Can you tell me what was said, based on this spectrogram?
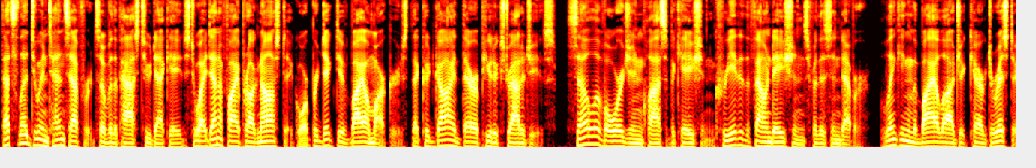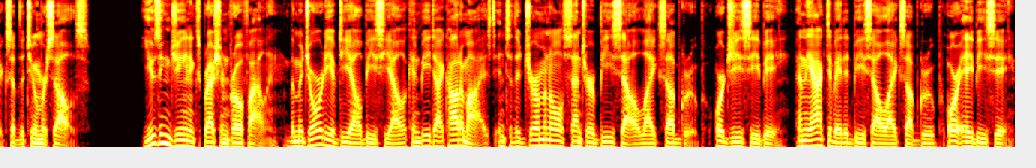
That's led to intense efforts over the past two decades to identify prognostic or predictive biomarkers that could guide therapeutic strategies. Cell of origin classification created the foundations for this endeavor, linking the biologic characteristics of the tumor cells. Using gene expression profiling, the majority of DLBCL can be dichotomized into the germinal center B cell like subgroup, or GCB, and the activated B cell like subgroup, or ABC.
